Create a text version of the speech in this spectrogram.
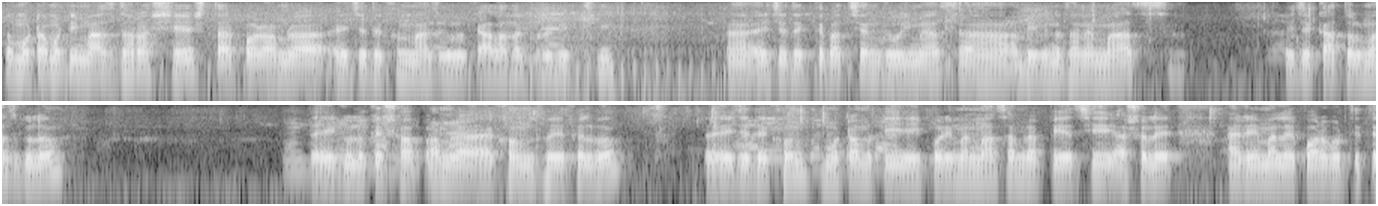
তো মোটামুটি মাছ ধরা শেষ, তারপর আমরা এই যে দেখুন মাছগুলোকে আলাদা করে নিচ্ছি। এই যে দেখতে পাচ্ছেন রুই মাছ বিভিন্ন ধরনের মাছ, এই যে কাতল মাছগুলো। তো এগুলোকে সব আমরা এখন ধুয়ে ফেলব। তো এই যে দেখুন, মোটামুটি এই পরিমাণ মাছ আমরা পেয়েছি। আসলে রেমালের পরবর্তীতে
